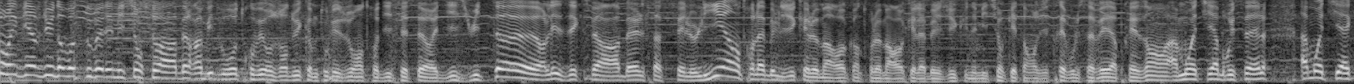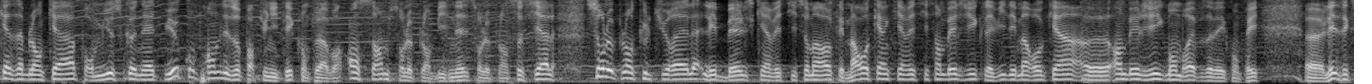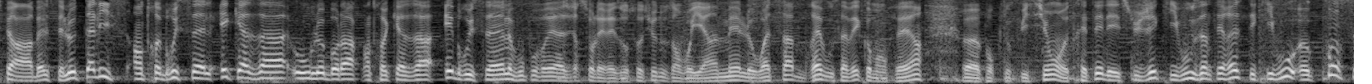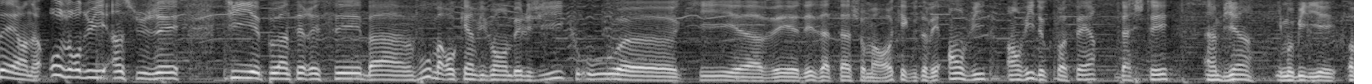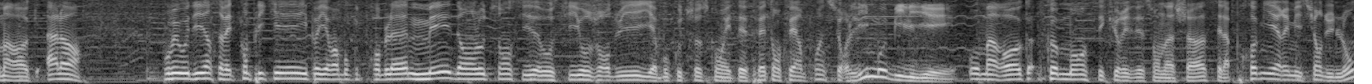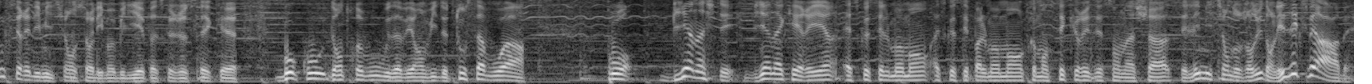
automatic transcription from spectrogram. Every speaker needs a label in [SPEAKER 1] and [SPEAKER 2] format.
[SPEAKER 1] Bonjour et bienvenue dans votre nouvelle émission sur Arabelle. Ravi de vous retrouver aujourd'hui comme tous les jours entre 17h et 18h. Les experts Arabelle, ça fait le lien entre la Belgique et le Maroc, entre le Maroc et la Belgique. Une émission qui est enregistrée, vous le savez, à présent à moitié à Bruxelles, à moitié à Casablanca pour mieux se connaître, mieux comprendre les opportunités que l'on peut avoir ensemble sur le plan business, sur le plan social, sur le plan culturel. Les Belges qui investissent au Maroc, les Marocains qui investissent en Belgique, la vie des Marocains euh, en Belgique. Bon bref, vous avez compris. Euh, les experts Arabelle, c'est le Thalys entre Bruxelles et Casa ou le Bollard entre Casa et Bruxelles. Vous pouvez réagir sur les réseaux sociaux, nous envoyer un mail, le WhatsApp, bref, vous savez comment faire euh, pour que nous puissions euh, traiter les sujets qui vous intéressent et qui vous euh, concernent. Aujourd'hui, un sujet qui peut intéresser ben, vous, Marocains vivant en Belgique ou qui avez des attaches au Maroc et que vous avez envie, envie de quoi faire, d'acheter un bien immobilier au Maroc. Alors, Pouvez-vous dire, ça va être compliqué, il peut y avoir beaucoup de problèmes, mais dans l'autre sens aussi, aujourd'hui, il y a beaucoup de choses qui ont été faites. On fait un point sur l'immobilier au Maroc, comment sécuriser son achat? C'est la première émission d'une longue série d'émissions sur l'immobilier, parce que je sais que beaucoup d'entre vous, vous avez envie de tout savoir pour bien acheter, bien acquérir. Est-ce que c'est le moment? Est-ce que c'est pas le moment? Comment sécuriser son achat? C'est l'émission d'aujourd'hui dans Les Experts Arabes.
